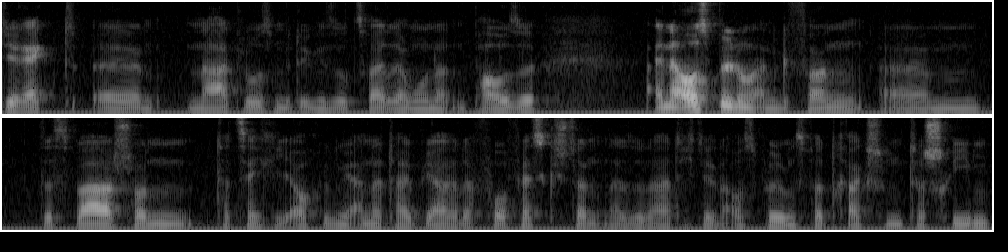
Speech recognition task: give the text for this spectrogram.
direkt äh, nahtlos mit irgendwie so zwei, drei Monaten Pause eine Ausbildung angefangen. Ähm, das war schon tatsächlich auch irgendwie anderthalb Jahre davor festgestanden. Also da hatte ich den Ausbildungsvertrag schon unterschrieben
